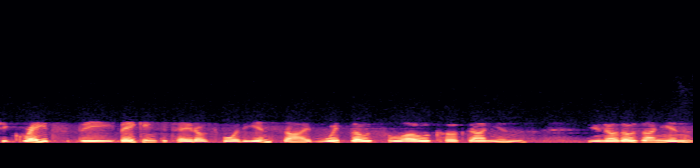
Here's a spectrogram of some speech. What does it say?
She grates the baking potatoes for the inside with those slow cooked onions. You know those onions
